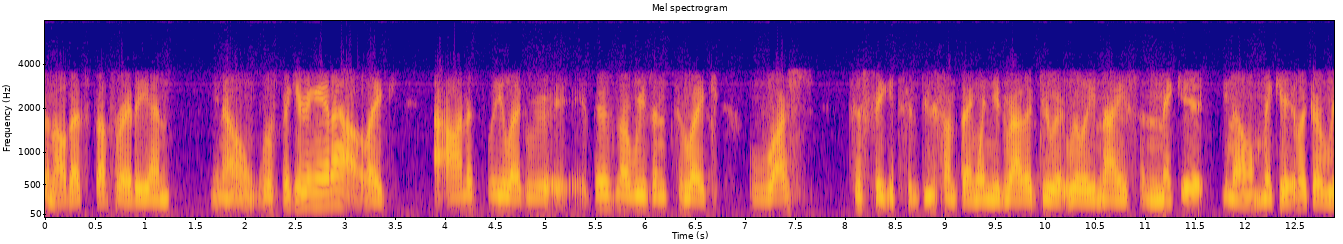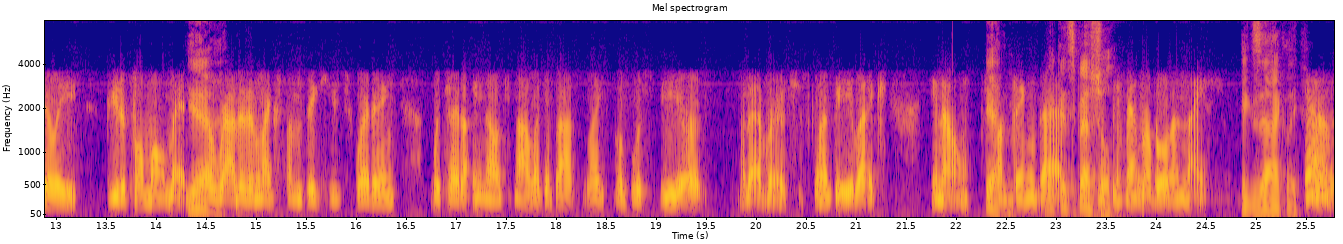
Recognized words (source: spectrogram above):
and all that stuff already, and you know, we're figuring it out. Like, I- honestly, like, we there's no reason to like rush to figure to do something when you'd rather do it really nice and make it, you know, make it like a really beautiful moment. Yeah. So rather than like some big huge wedding, which I don't, you know, it's not like about like publicity or whatever. It's just going to be like, you know, Yeah, something that it special. will be memorable and nice. Exactly. Yeah.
